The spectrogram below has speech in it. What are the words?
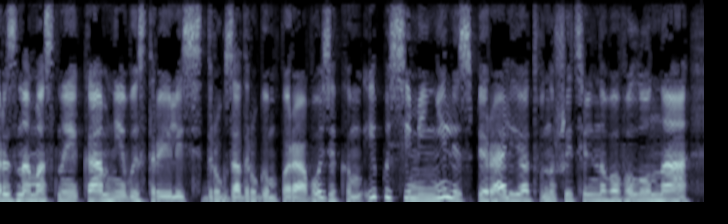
Разномастные камни выстроились друг за другом паровозиком и посеменили спиралью от внушительного валуна —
